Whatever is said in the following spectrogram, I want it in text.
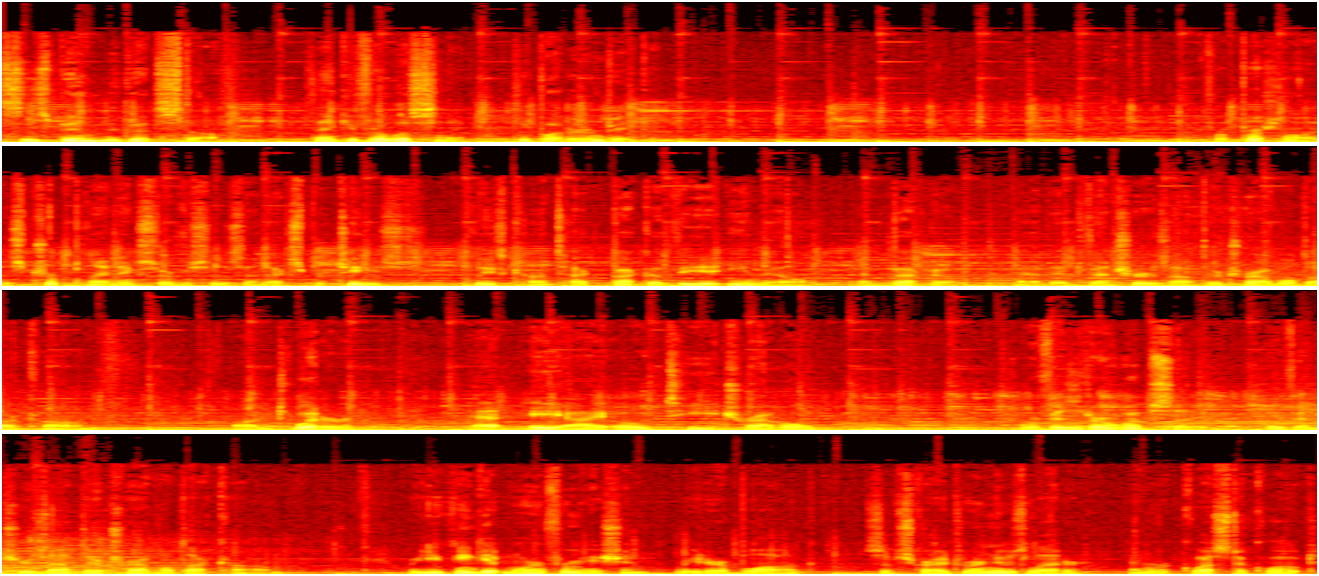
This has been The Good Stuff. Thank you for listening to Butter and Bacon. For personalized trip planning services and expertise, please contact Becca via email at becca at adventuresouttheretravel.com, on Twitter at AIOTtravel, or visit our website, adventuresouttheretravel.com, where you can get more information, read our blog, subscribe to our newsletter, and request a quote.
